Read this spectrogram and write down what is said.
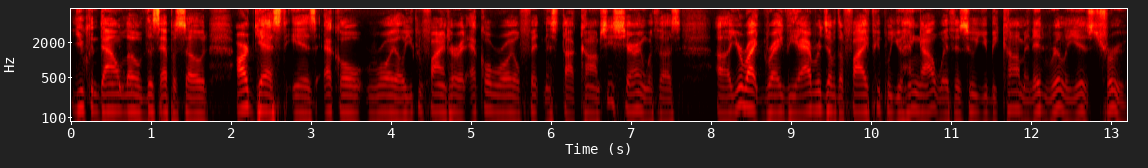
you can download this episode. Our guest is echo royal. You can find her at echoroyalfitness.com she's sharing with us uh, you're right, Greg. The average of the five people you hang out with is who you become, and it really is true.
